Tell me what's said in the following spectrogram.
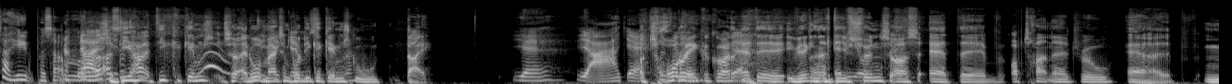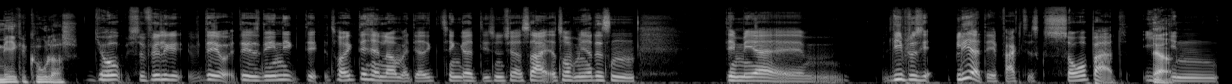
sig helt på samme måde. Og Så, de har, de kan gennem, så er du opmærksom på, at de kan gennemskue dig? Ja, ja, ja. Og tror du ikke godt, ja. at øh, i virkeligheden, Ja, de jo- synes også, at øh, optræden af Drew er mega cool også? Jo, selvfølgelig. Det er jo det, er det egentlig, det, jeg tror ikke, det handler om, at jeg ikke tænker, at de synes, jeg er sej. Jeg tror mere, det er sådan, det er mere, øh, lige pludselig bliver det faktisk sårbart i Ja. ja. en,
